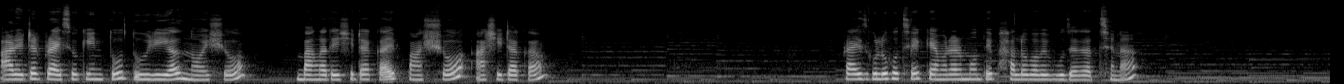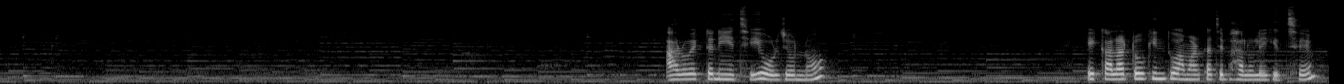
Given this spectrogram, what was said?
আর এটার প্রাইসও কিন্তু দুই রিয়াল নয়শো। বাংলাদেশি টাকায় পাঁচশো আশি টাকা। প্রাইসগুলো হচ্ছে ক্যামেরার মধ্যে ভালোভাবে বোঝা যাচ্ছে না। আরও একটা নিয়েছি ওর জন্য। এই কালারটাও কিন্তু আমার কাছে ভালো লেগেছে।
